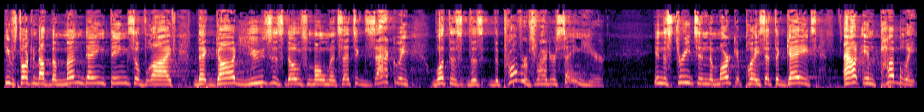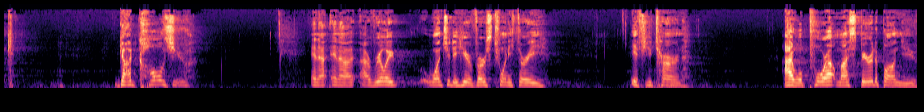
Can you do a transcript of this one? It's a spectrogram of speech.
He was talking about the mundane things of life, that God uses those moments. That's exactly what the, the, the Proverbs writer is saying here. In the streets, in the marketplace, at the gates, out in public, God calls you. And I, and I, I really want you to hear verse 23. If you turn, I will pour out my spirit upon you.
